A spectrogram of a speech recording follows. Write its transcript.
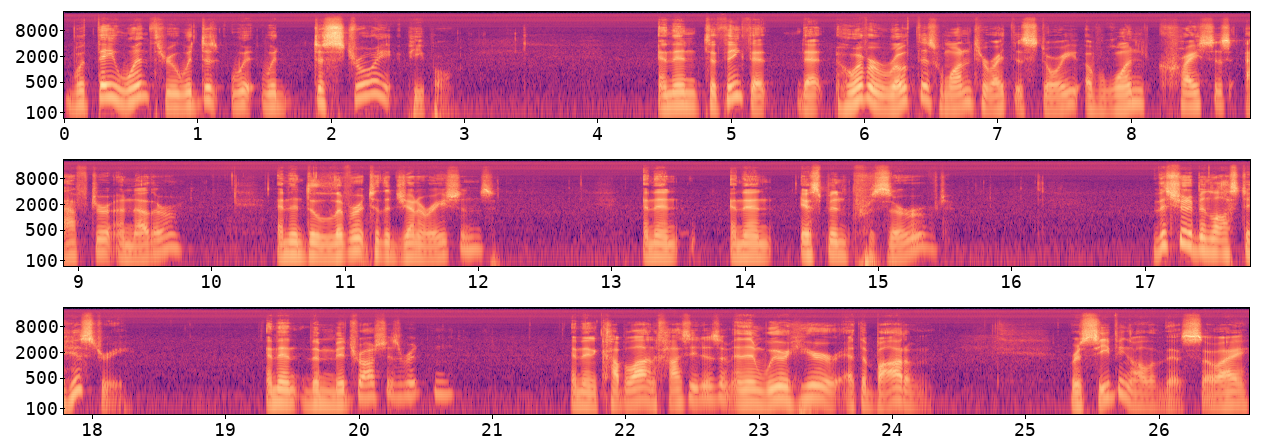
What they went through would, de- would, would destroy people. And then to think that, that whoever wrote this wanted to write this story of one crisis after another and then deliver it to the generations and then and then it's been preserved this should have been lost to history and then the midrash is written and then kabbalah and hasidism and then we're here at the bottom receiving all of this so i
